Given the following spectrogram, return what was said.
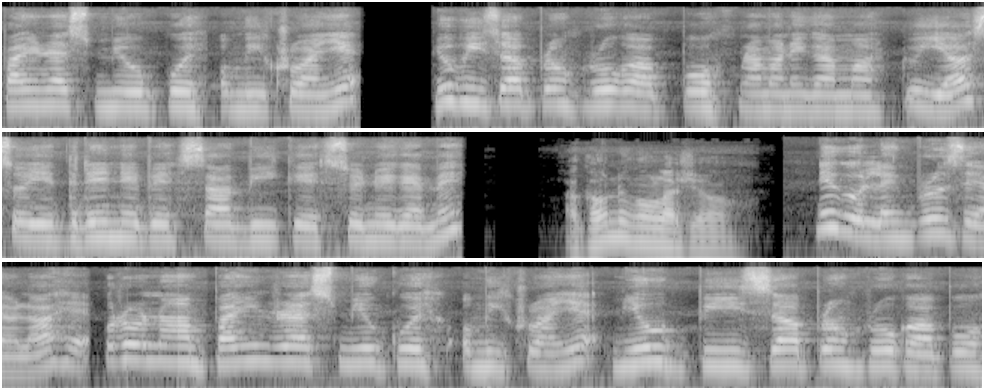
ဗိုင်းရပ်စ်မျိုးကွဲအိုမီခရွန်ရဲ့မျိုးဗီဇပရုံရောဂါပိုးမြန်မာနိုင်ငံမှာတွေ့ရဆိုရင်သတင်းတွေပဲစာပြီးကဆွေးနွေးခဲ့မယ်အကောင့်နှကောင်လာရှောင်း နေ့ကိုလိန်ပရိုဆီယာလာဟဲ့ကိုရိုနာဗိုင်းရပ်စ်မျိုးကွဲအိုမီခရွန်ရဲ့မျိုးဗီဇပရုံရောဂါပိုး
